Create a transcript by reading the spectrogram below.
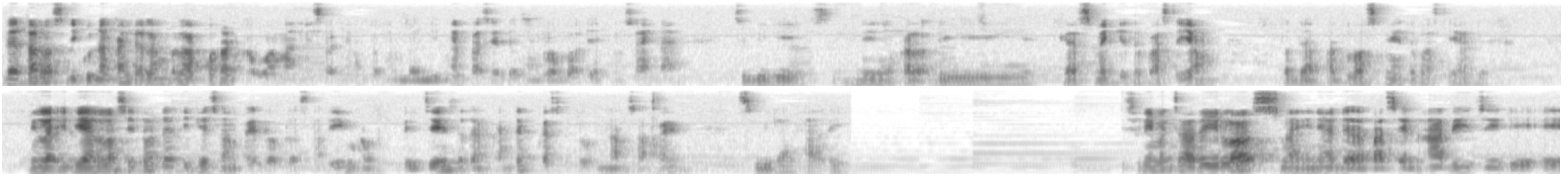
Data loss digunakan dalam pelaporan keuangan misalnya untuk membandingkan pasien dengan kelompok diagnosa. Nah, CBG ini kalau di Cashmake itu pasti yang terdapat lossnya itu pasti ada nilai ideal loss itu ada 3 sampai 12 hari menurut BJ sedangkan Depkes itu 6 sampai 9 hari di sini mencari loss. Nah ini ada pasien A B C D E.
